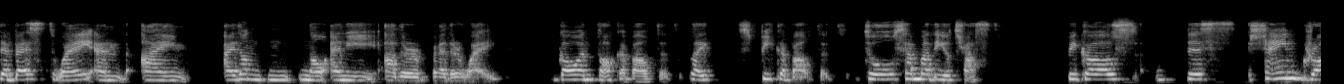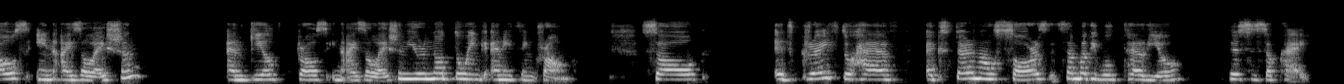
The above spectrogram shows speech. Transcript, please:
the best way and i i don't know any other better way. Go and talk about it. Like speak about it to somebody you trust because this shame grows in isolation and guilt grows in isolation. You're not doing anything wrong. So it's great to have external source. Somebody will tell you this is okay.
